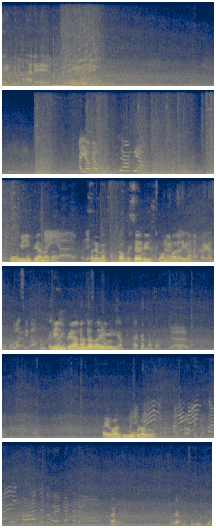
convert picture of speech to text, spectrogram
ये क्या है। क्यों नहीं हो रही मैं ओ यहीं पे आना था। अरे अरे मैं कब से रिस्पॉन मार रही आना पूरा सीधा। यहीं पे आना था भाई। क्या करना था? आई वाज द नुबड़ा ब्रो मेरा पीछे रुक गया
